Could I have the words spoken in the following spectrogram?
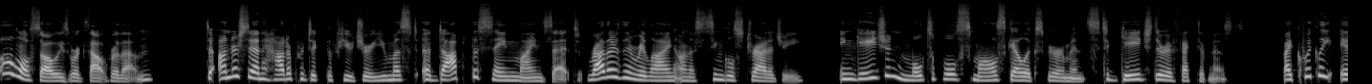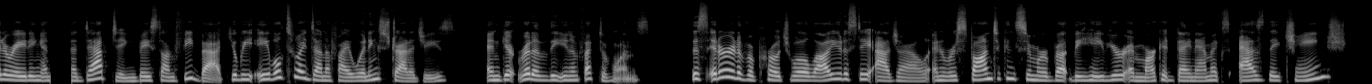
almost always works out for them. To understand how to predict the future, you must adopt the same mindset rather than relying on a single strategy. Engage in multiple small scale experiments to gauge their effectiveness. By quickly iterating and adapting based on feedback, you'll be able to identify winning strategies and get rid of the ineffective ones. This iterative approach will allow you to stay agile and respond to consumer behavior and market dynamics as they change,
